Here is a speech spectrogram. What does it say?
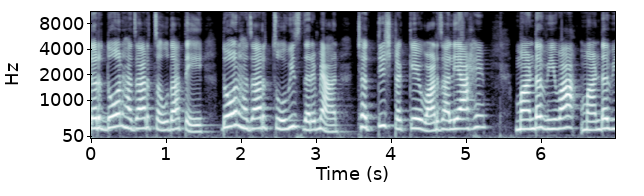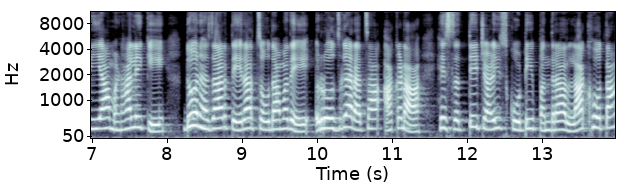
तर दोन हजार चौदा ते दोन हजार चोवीस दरम्यान छत्तीस टक्के वाढ झाली आहे. मांडविवा मांडविया म्हणाले की दोन हजार तेरा चौदामध्ये रोजगाराचा आकडा हे सत्तेचाळीस कोटी पंधरा लाख होता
